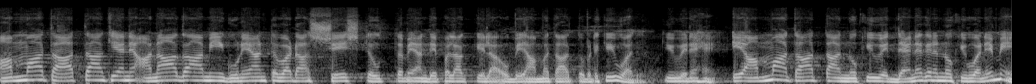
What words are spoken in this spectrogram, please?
අම්මා තාත්තා කියන අනාගාමී ගුණයන්ට වඩා ශේෂ්ඨ උත්තමයන් දෙපලක් කියලා ඔබේ අම්ම තාත් ඔබට කිව්වද කිව්වෙ නැහැ. ඒ අම්මා තාත්තා නොකිවේ දැනගෙන නොකිව්ව නෙමේ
